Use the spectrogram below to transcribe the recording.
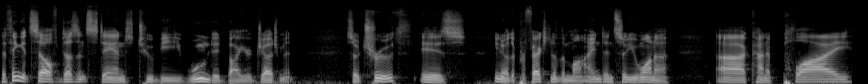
the thing itself doesn't stand to be wounded by your judgment. So truth is, you know, the perfection of the mind, and so you want to uh, kind of ply,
